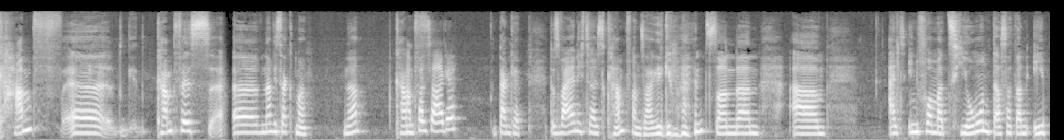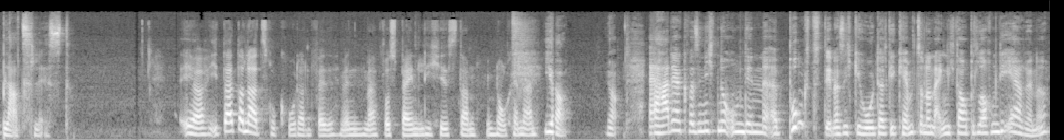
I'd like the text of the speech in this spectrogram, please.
Kampf, äh, Kampfes, äh, na, wie sagt man? Na? Kampf Kampfansage? Danke. Das war ja nicht so als Kampfansage gemeint, sondern ähm, als Information, dass er dann eh Platz lässt. Ja, ich darf dann auch zurückrudern, wenn mir was peinlich ist, dann im Nachhinein. Ja, ja. Er hat ja quasi nicht nur um den äh, Punkt, den er sich geholt hat, gekämpft, sondern eigentlich da ein bisschen auch um die Ehre, ne?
